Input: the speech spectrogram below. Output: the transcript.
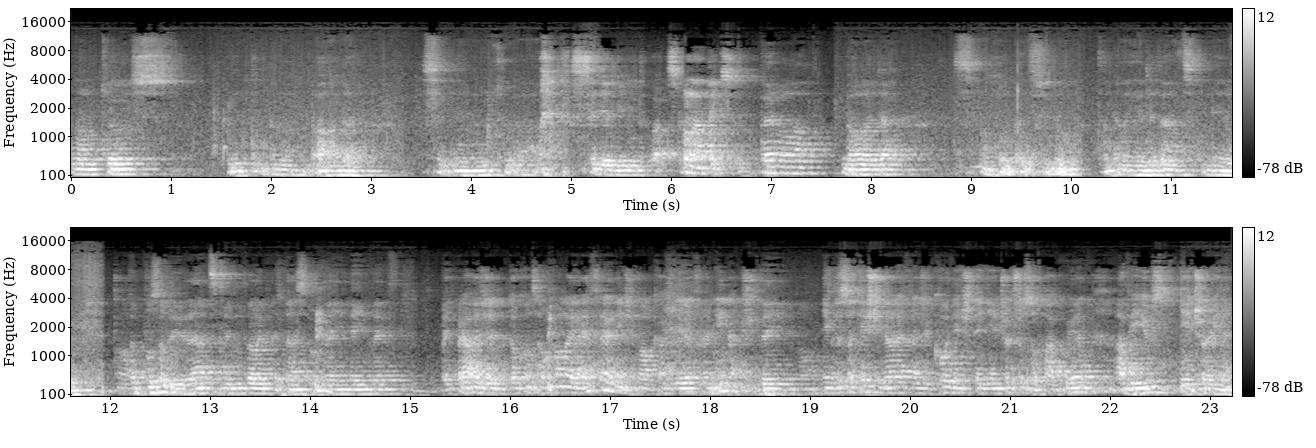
naučil Áda, 7 minútová 7 minútová, plná textu. perla, balada, som to potřeboval, to bylo 11 minút. Ale pozor, 11 minut, ale každá je jiný text. Veď práve, že dokonca on mal aj refrény, že mal každý refrén inakší. No. Niekto sa teší na refrén, že konečne niečo, čo zopakujem a vyjúsť niečo iné.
